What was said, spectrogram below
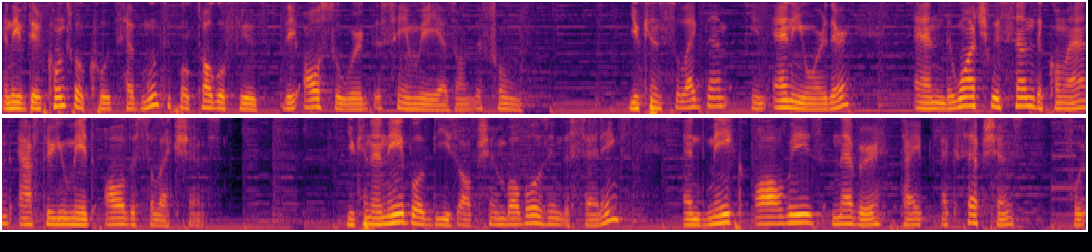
and if their control codes have multiple toggle fields they also work the same way as on the phone. You can select them in any order and the watch will send the command after you made all the selections. You can enable these option bubbles in the settings and make always never type exceptions for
